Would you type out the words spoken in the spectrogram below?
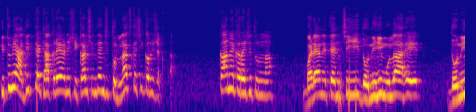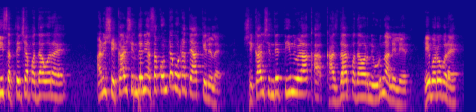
की तुम्ही आदित्य ठाकरे आणि श्रीकांत शिंदे यांची तुलनाच कशी करू शकता? का नाही करायची तुलना? बड्या नेत्यांची दोन्हीही मुलं आहेत. दोन्ही सत्तेच्या पदावर आहेत. आणि श्रीकांत शिंदेनी असा कोणता मोठा त्याग केलेला आहे? श्रीकांत शिंदे तीन वेळा खा खासदार पदावर निवडून आलेले आहेत. हे बरोबर आहे.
